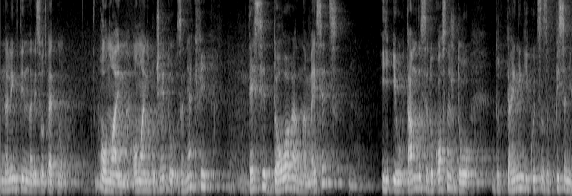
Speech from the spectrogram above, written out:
на LinkedIn, нали, съответно, онлайн, онлайн обучението, за някакви 10 долара на месец и, и оттам да се докоснеш до, до тренинги, които са записани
